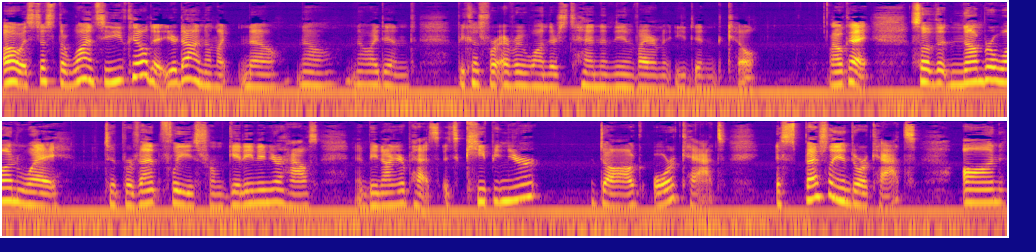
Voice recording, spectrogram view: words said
"Oh, it's just the one. See, you killed it. You're done." I'm like, "No, no, no, I didn't." Because for every one, there's 10 in the environment you didn't kill. Okay. So the number one way to prevent fleas from getting in your house and being on your pets. It's keeping your dog or cat, especially indoor cats, on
